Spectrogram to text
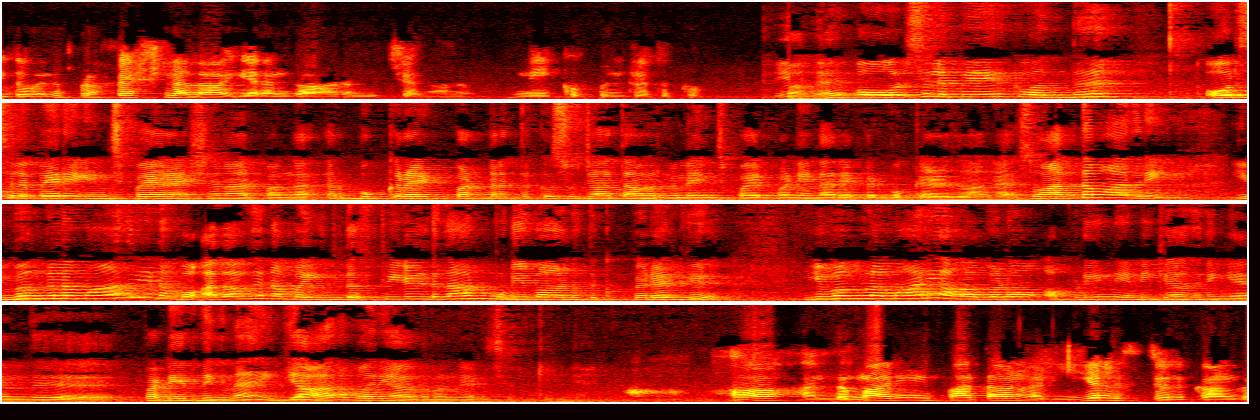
இத வந்து ப்ரொஃபஷனலா இறங்க ஆரம்பிச்சேன் நான் மேக்கப்ன்றதுக்கு இப்போ ஒரு சில பேருக்கு வந்து ஒரு சில பேர் இன்ஸ்பைரேஷனா இருப்பாங்க. புக் ரைட் பண்றதுக்கு சுஜாதா அவர்களை இன்ஸ்பயர் பண்ணி நிறைய பேர் புக் எழுதுவாங்க. ஸோ அந்த மாதிரி இவங்கள மாதிரி நம்ம அதாவது நம்ம இந்த ஃபீல்டு தான் முடிவானதுக்கு பிறகு இவங்கள மாதிரி ஆகணும் அப்படின்னு என்னைக்காவது நீங்க வந்து பண்ணியிருந்தீங்கன்னா யார மாதிரி ஆகணும்னு நினைச்சிருக்கீங்க? அந்த மாதிரி பார்த்தா நிறைய லிஸ்ட் இருக்காங்க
